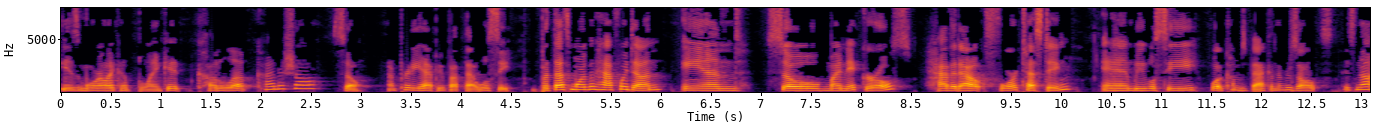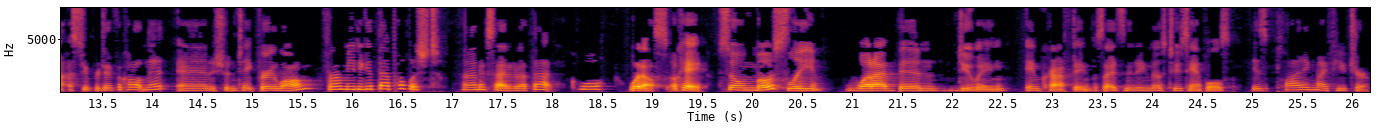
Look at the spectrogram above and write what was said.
is more like a blanket cuddle up kind of shawl. So I'm pretty happy about that. We'll see. But that's more than halfway done. And so my knit girls have it out for testing and we will see what comes back in the results. It's not a super difficult knit and it shouldn't take very long for me to get that published. And I'm excited about that. Cool. What else? Okay. So mostly what I've been doing in crafting, besides knitting those two samples, is plotting my future.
